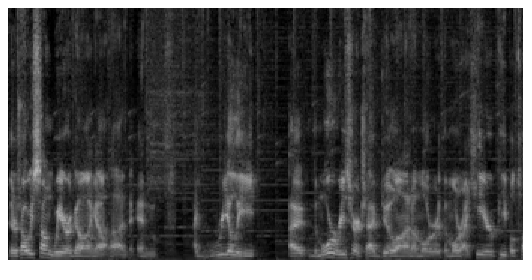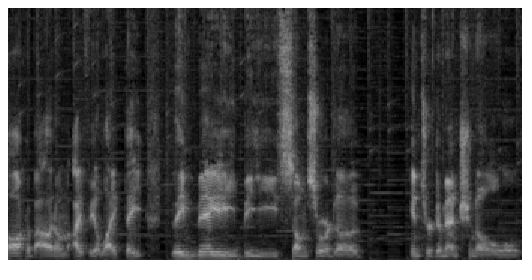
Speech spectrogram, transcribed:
there's always some weird going on, and I really. I, the more research I do on them, or the more I hear people talk about them, I feel like they they may be some sort of interdimensional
